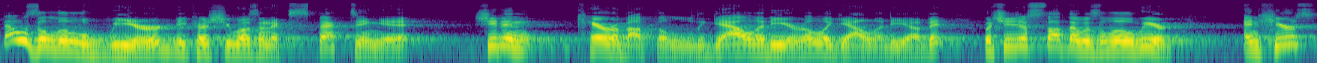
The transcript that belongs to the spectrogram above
That was a little weird because she wasn't expecting it. She didn't care about the legality or illegality of it, but she just thought that was a little weird. And here's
